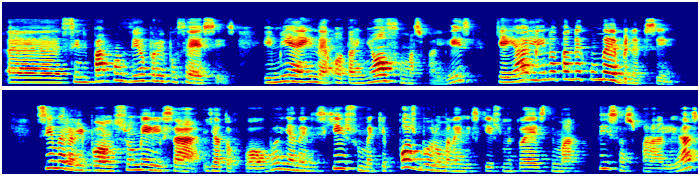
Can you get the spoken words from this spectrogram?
ε, συνυπάρχουν δύο προϋποθέσεις. Η μία είναι όταν νιώθουμε ασφαλείς και η άλλη είναι όταν έχουμε έμπνευση. Σήμερα λοιπόν σου μίλησα για το φόβο, για να ενισχύσουμε και πώς μπορούμε να ενισχύσουμε το αίσθημα της ασφάλειας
